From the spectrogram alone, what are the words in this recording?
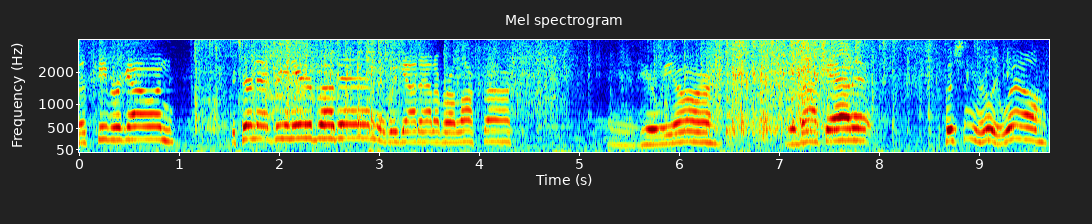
Let's keep her going. Return that green earbud in that we got out of our lockbox. And here we are. We're back at it. It's pushing really well.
